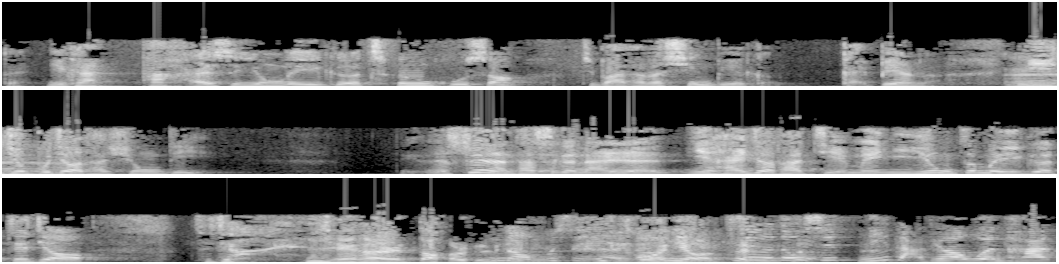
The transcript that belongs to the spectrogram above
对，你看他还是用了一个称呼上就把他的性别改改变了，你就不叫他兄弟，虽然他是个男人，你还叫他姐妹，你用这么一个，这叫。这叫掩耳盗铃。那不是掩耳盗铃。这个东西，你打电话问他，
